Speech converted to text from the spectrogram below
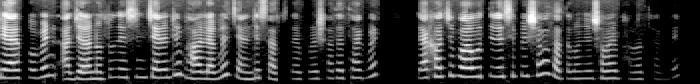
শেয়ার করবেন। আর যারা নতুন এসেছেন চ্যানেলটি ভালো লাগলে চ্যানেলটি সাবস্ক্রাইব করে সাথে থাকবেন। দেখা হচ্ছে পরবর্তী রেসিপির সঙ্গে। ততক্ষণ সবাই ভালো থাকবেন।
